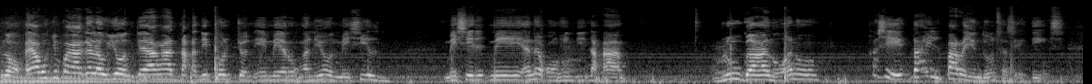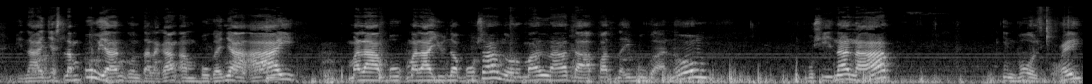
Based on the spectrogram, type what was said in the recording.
No, kaya wag yung pagagalaw yon. Kaya nga naka-default yun, eh merong ano yun, may shield. May shield, may ano, kung hindi naka blue gun o ano. Kasi dahil para yun doon sa settings. Ina-adjust lang po yan kung talagang ang buga niya ay malabo, malayo na po sa normal na dapat na ibuga nung busina na involved. Okay?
